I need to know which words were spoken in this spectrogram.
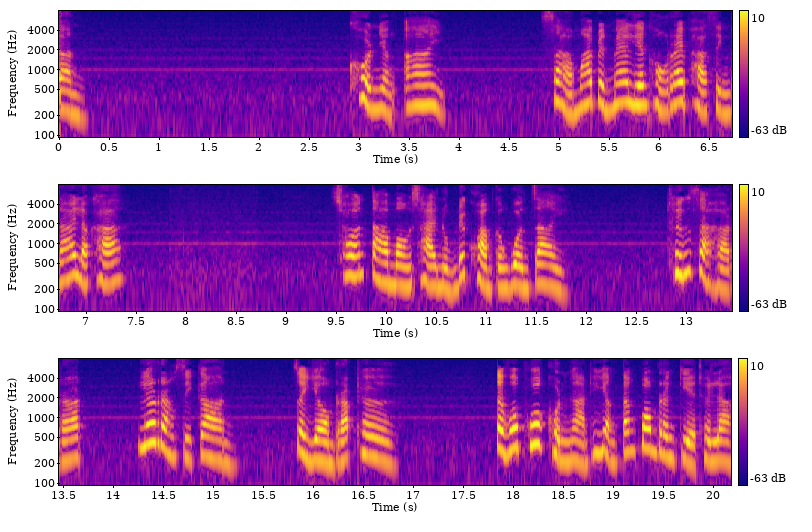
กัน คนอย่างอ้าย สามารถเป็นแม่เลี้ยงของไร่ผาสิงได้หรอคะ ช้อนตามองชายหนุ่มด้วยความกังวลใจ ถึงสหรัฐ และรังสีการ จะยอมรับเธอ แต่ว่าพวกคนงานที่ยังตั้งป้อมรังเกียจเธอล่ะ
